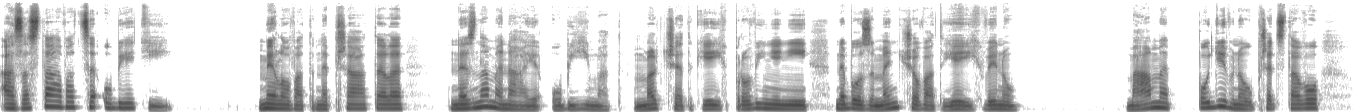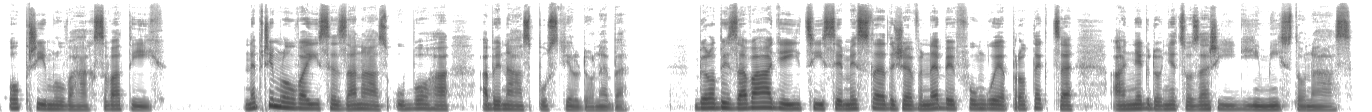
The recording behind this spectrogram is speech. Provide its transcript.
a zastávat se obětí milovat nepřátele, neznamená je objímat, mlčet k jejich provinění nebo zmenšovat jejich vinu. Máme podivnou představu o přímluvách svatých. Nepřimlouvají se za nás u Boha, aby nás pustil do nebe. Bylo by zavádějící si myslet, že v nebi funguje protekce a někdo něco zařídí místo nás.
